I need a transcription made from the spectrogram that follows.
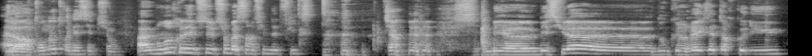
Alors, Alors. ton autre déception Ah, mon autre déception, bah, c'est un film Netflix. Tiens. mais euh, mais celui-là, euh, donc euh, réalisateur connu,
